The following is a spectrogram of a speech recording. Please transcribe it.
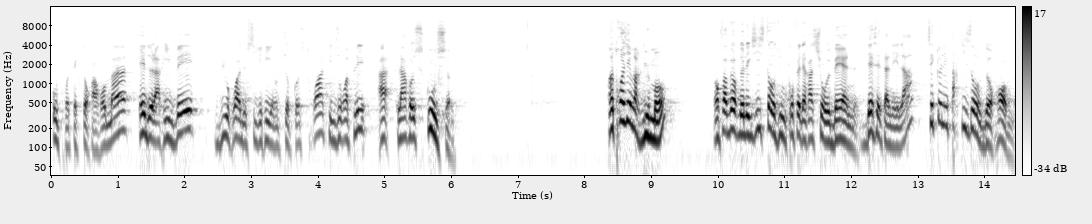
au protectorat romain et de l'arrivée du roi de Syrie Antiochos III qu'ils ont appelé à la rescousse. Un troisième argument en faveur de l'existence d'une confédération eubéenne dès cette année-là, c'est que les partisans de Rome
